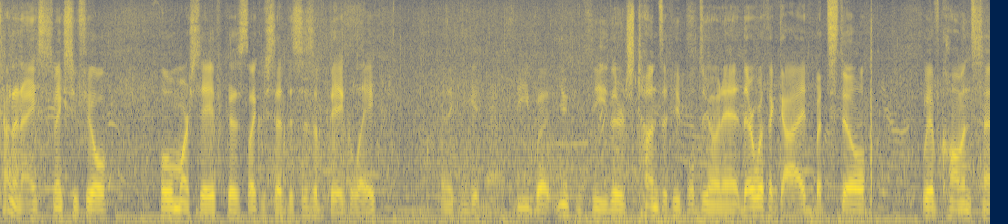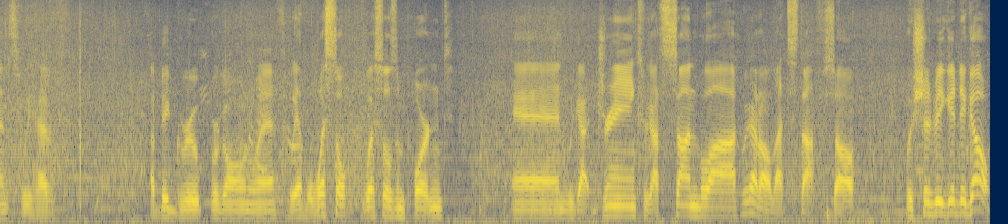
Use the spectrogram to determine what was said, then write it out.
Kind of nice, makes you feel a little more safe because like we said, this is a big lake and it can get nasty, but you can see there's tons of people doing it. They're with a guide, but still, we have common sense. We have a big group we're going with. We have a whistle. Whistle's important. And we got drinks, we got sunblock, we got all that stuff. So we should be good to go.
